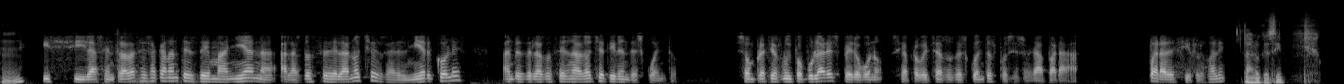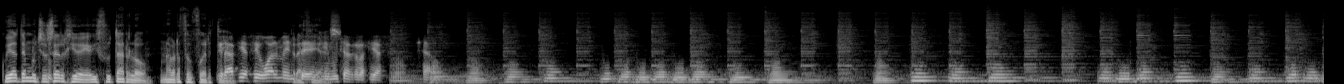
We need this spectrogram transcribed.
mm. y si las entradas se sacan antes de mañana a las 12 de la noche, o sea, del miércoles, antes de las 12 de la noche tienen descuento. Son precios muy populares, pero bueno, si aprovechas los descuentos, pues eso era para, para decirlo, ¿vale? Claro que sí. Cuídate mucho, Sergio, y a disfrutarlo. Un abrazo fuerte. Gracias igualmente y muchas gracias. Chao. Thank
